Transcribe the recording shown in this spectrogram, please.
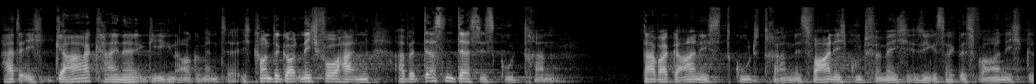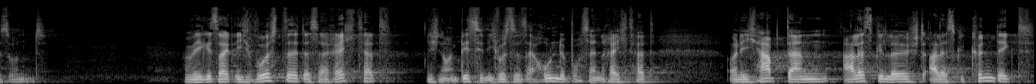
hatte ich gar keine Gegenargumente. Ich konnte Gott nicht vorhalten, aber das und das ist gut dran. Da war gar nichts gut dran. Es war nicht gut für mich. Wie gesagt, es war nicht gesund. Und wie gesagt, ich wusste, dass er recht hat. Nicht nur ein bisschen, ich wusste, dass er 100% recht hat. Und ich habe dann alles gelöscht, alles gekündigt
